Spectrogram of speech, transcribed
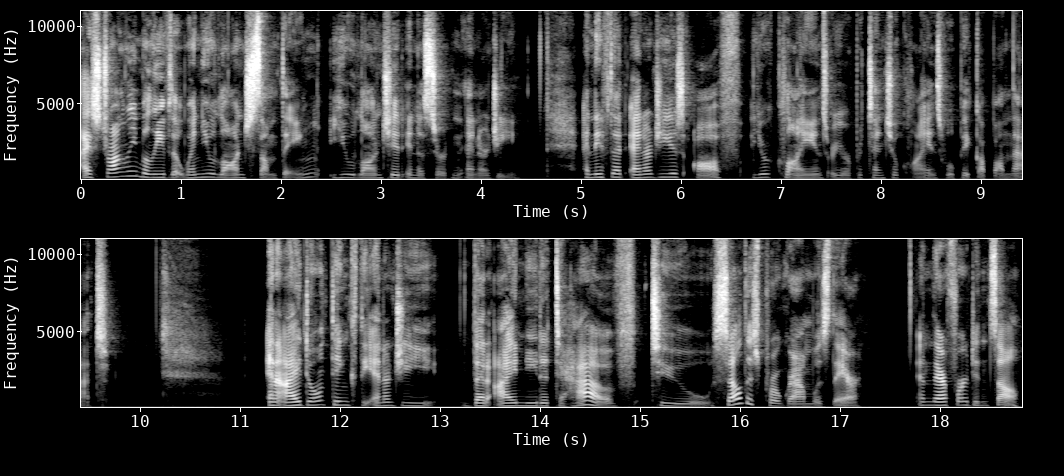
I strongly believe that when you launch something, you launch it in a certain energy. And if that energy is off, your clients or your potential clients will pick up on that. And I don't think the energy that I needed to have to sell this program was there, and therefore it didn't sell.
